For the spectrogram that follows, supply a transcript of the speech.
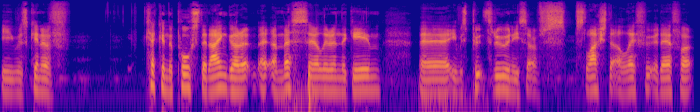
He was kind of kicking the post in anger at, at a miss earlier in the game. Uh, he was put through and he sort of slashed at a left-footed effort,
